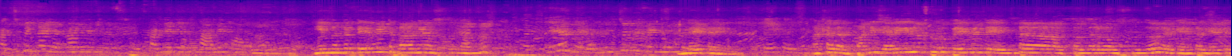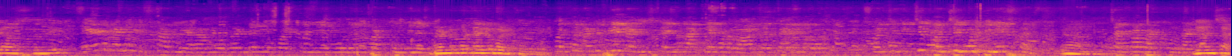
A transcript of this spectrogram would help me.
ఖచ్చితంగా ఎన్ఆర్ఐ పని అనేది కానీ కావాలి. ఈ మధ్య పేమెంట్ బాగానే వస్తుందమ్మా. లేట్ అయింది. అట్లా కాదు పని జరిగినప్పుడు పేమెంట్ ఎంత తొందరగా వస్తుందో లేక ఎంత లేట్గా వస్తుంది రెండు మూడు నెలలు పడుతుంది. లంచం.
